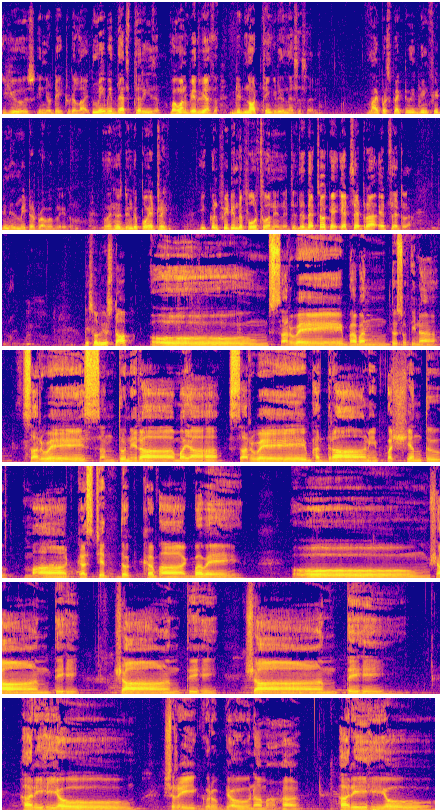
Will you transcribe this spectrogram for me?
use in your day-to-day life. Maybe that's the reason Bhagavan Vedvyasa did not think it is necessary My perspective, it didn't fit in his meter probably. You know. When he was doing the poetry, he couldn't fit in the fourth one in it. That's okay, etc., etc. This will be your stop. ॐ सर्वे भवन्तु सुखिनः सर्वे सन्तु निरामयाः सर्वे भद्राणि पश्यन्तु मा कश्चित् दुःखभाग् भवेत्। ॐ शान्तिः शान्तिः शान्तिः। हरिः ओम्। श्रीगुरुभ्यो नमः। हरिः ओम्।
